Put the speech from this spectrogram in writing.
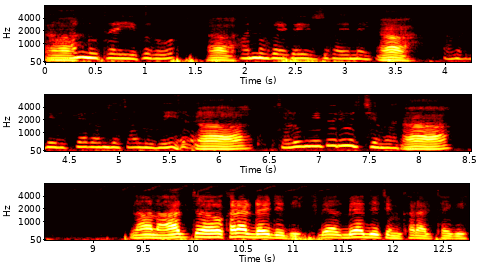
હા. અન્નનું થાય એ કરવો હા. અન્નું કઈ કહી શકાય નહીં. હા. અગર દેવ ક્યારે સમજે ચાલુ થઈ જાય. હા. ચડું તો રહ્યું જ છે મારે હા. ના ના આજ તો ખરાટ દઈ દીધી. બે બે દિવસથી ને ખરાડ થઈ ગઈ.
